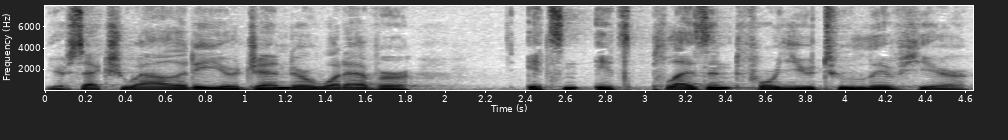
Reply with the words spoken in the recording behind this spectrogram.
your sexuality, your gender, whatever, it's it's pleasant for you to live here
